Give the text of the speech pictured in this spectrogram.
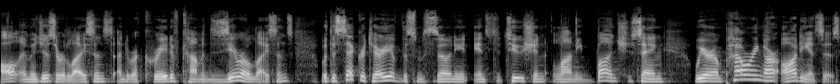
All images are licensed under a Creative Commons Zero license, with the secretary of the Smithsonian Institution, Lonnie Bunch, saying, We are empowering our audiences,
